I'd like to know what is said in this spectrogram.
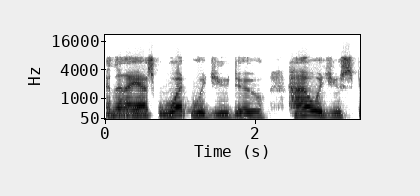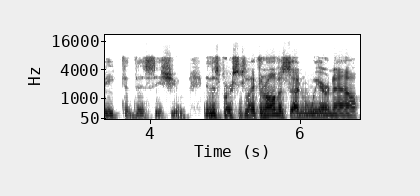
And then I Mm-hmm. ask, what would you do? How would you speak to this issue in this person's life? And all of a sudden, we are now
